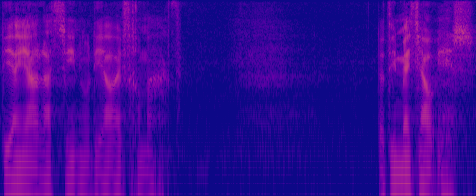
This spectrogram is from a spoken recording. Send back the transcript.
Die aan jou laat zien hoe die jou heeft gemaakt. Dat hij met jou is.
